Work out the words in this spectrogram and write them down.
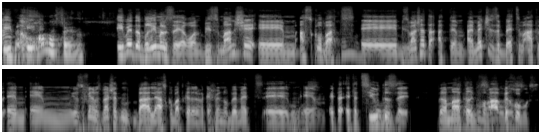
היא- בכל אופן, אם מדברים על זה, ירון, בזמן שאסקרובט, אה, בזמן שאתה, אתם, האמת שזה בעצם את, אמ, אמ, יוזפינה, בזמן שאת באה לאסקרובט כדי לבקש ממנו באמת אמ. אמ, את הציוד הזה ברמה יותר גבוהה חומוס. וחומוס.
